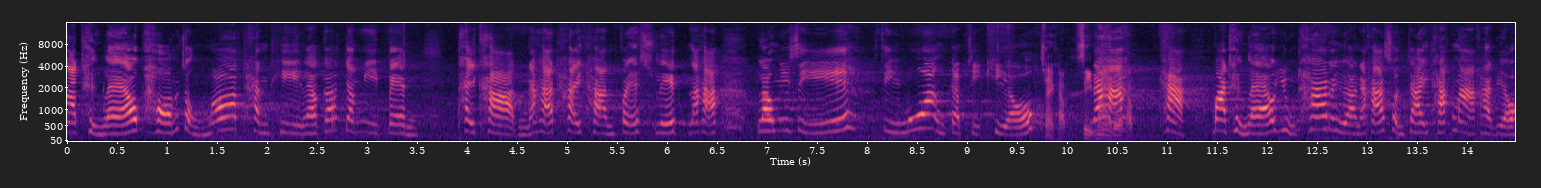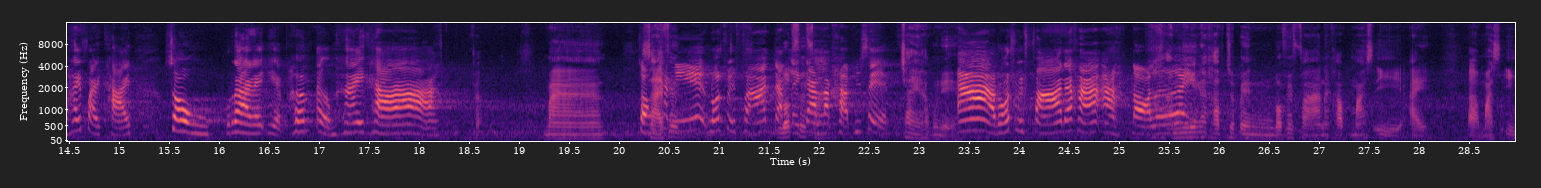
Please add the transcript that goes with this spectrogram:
มาถึงแล้วพร้อมส่งมอบทันทีแล้วก็จะมีเป็นไทคานนะคะไทคาน Facelift นะคะ เรามีสีสีม่วงกับสีเขียวใช่ครับ สีใหม่เลยครับ ค่ะ มาถึงแล้วอยู่ท่าเรือนะคะ สนใจทักมาค่ะ เดี๋ยวให้ฝ่ายขายส่งรายละเอียดเพิ่มเติมให้ค่ะครับมาสองสายคันนี้รถไฟฟ้าจัดรถราไฟยฟ้าการราคาพิเศษ ใช่ครับคุณเอ๋อ่ารถไฟฟ้านะคะอะต่อเลคันยนี้นะครับจะเป็นรถไฟฟ้านะครับ m a s e i มัส e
